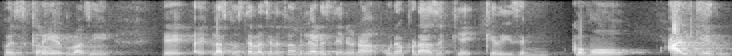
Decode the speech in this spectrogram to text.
pues creerlo así. Eh, las constelaciones familiares tienen una, una frase que, que dice como alguien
